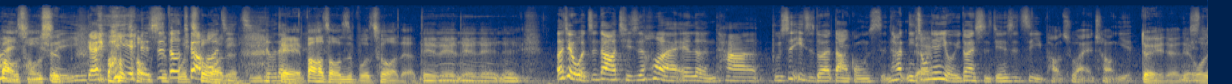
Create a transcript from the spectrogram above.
报酬是水应该也是不都跳好几级，对不对？对，报酬是不错的，对对对对对。而且我知道，其实后来 Alan 他不是一直都在大公司，他你中间有一段时间是自己跑出来创业。对对对，我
